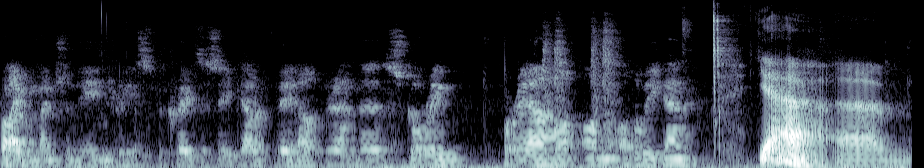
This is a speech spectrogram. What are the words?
Ryan we mentioned the injuries, but great to see Gareth Bale out there and uh, scoring for Real on, on, on the weekend. Yeah, um,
